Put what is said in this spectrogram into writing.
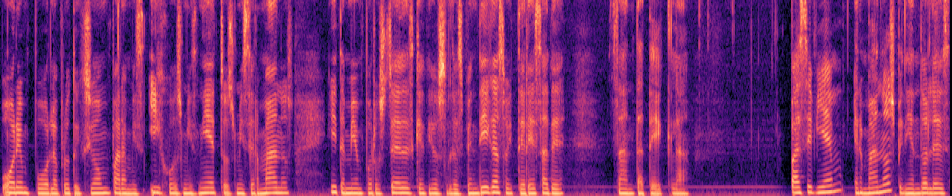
oren por la protección para mis hijos, mis nietos, mis hermanos y también por ustedes, que Dios les bendiga. Soy Teresa de Santa Tecla. Pase bien, hermanos, pidiéndoles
